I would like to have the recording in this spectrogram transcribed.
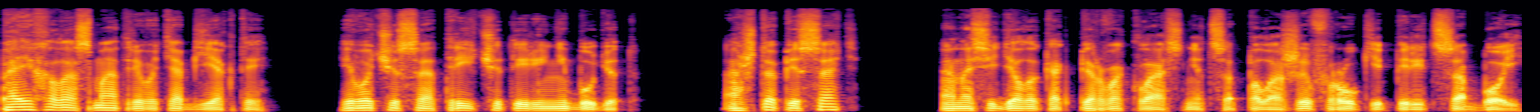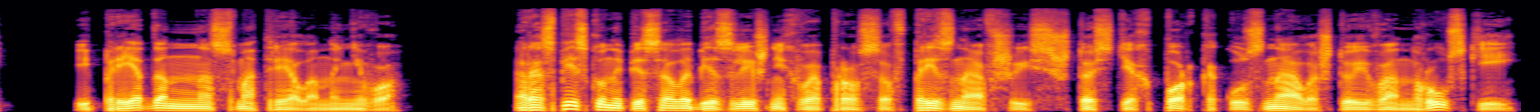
«Поехал осматривать объекты. Его часа три-четыре не будет. А что писать?» Она сидела как первоклассница, положив руки перед собой, и преданно смотрела на него. Расписку написала без лишних вопросов, признавшись, что с тех пор, как узнала, что Иван русский,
